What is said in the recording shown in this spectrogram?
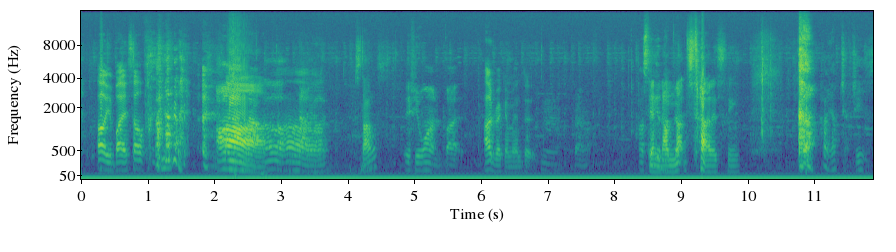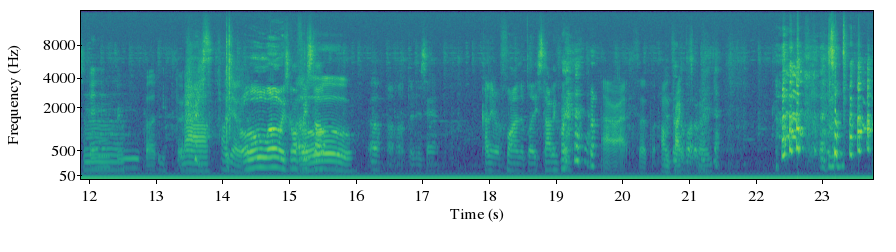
Oh, you're by yourself. Oh, Ah. Oh, No. no. Stylus? No. If you want, but. I'd recommend it. Mm, fair enough. then I'm about not stylus thing. Hurry up, Jeff. Jesus. Everybody. Nah, I'll get it. Oh, whoa, he's gone freestyle. Oh. Oh, oh, there's his hand. Can't even find the bloody starting point. Alright, so I'm It's at practice bottom. mode.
